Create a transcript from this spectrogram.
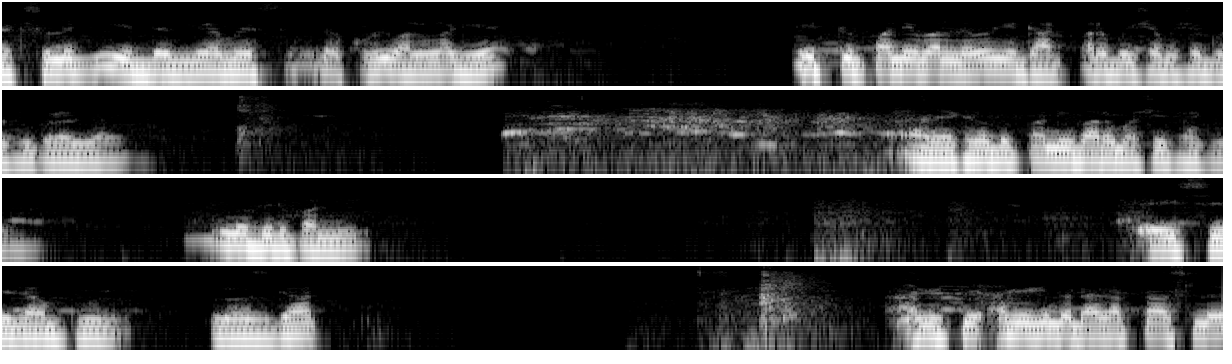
অ্যাকচুয়ালি কি দেশ গ্রামের সিনটা খুবই ভালো লাগে। একটু পানি বাড়লেও এই ঘাট পাড়ে বসে বসে গোসল করা যায়। আর এখানে তো পানি বারো মাসই থাকে, নদীর পানি। এই শ্রীরামপুর লজঘাট আগে আগে কিন্তু ঢাকাতে আসলে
